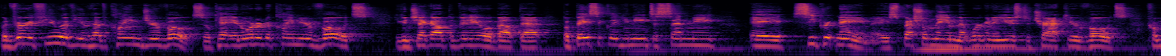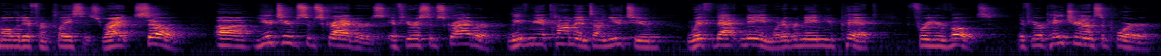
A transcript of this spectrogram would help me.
but very few of you have claimed your votes, okay? In order to claim your votes, you can check out the video about that. But basically, you need to send me a secret name, a special name that we're going to use to track your votes from all the different places, right? So, uh, YouTube subscribers, if you're a subscriber, leave me a comment on YouTube with that name, whatever name you pick, for your votes. If you're a Patreon supporter,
